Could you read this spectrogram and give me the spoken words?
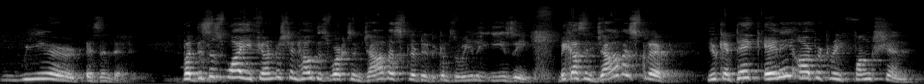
Weird, isn't it? But this is why, if you understand how this works in JavaScript, it becomes really easy. Because in JavaScript, you can take any arbitrary function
